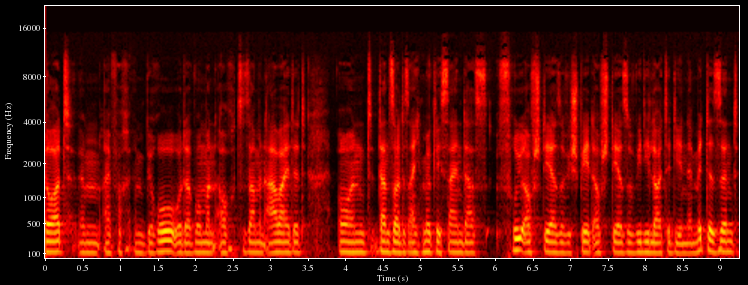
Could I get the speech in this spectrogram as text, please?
dort ähm, einfach im Büro oder wo man auch zusammenarbeitet. Und dann sollte es eigentlich möglich sein, dass Frühaufsteher sowie Spätaufsteher sowie die Leute, die in der Mitte sind,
